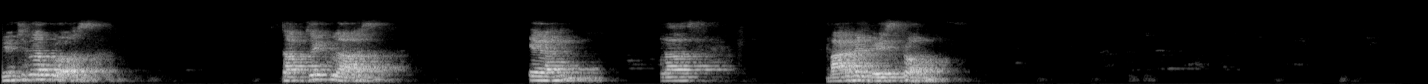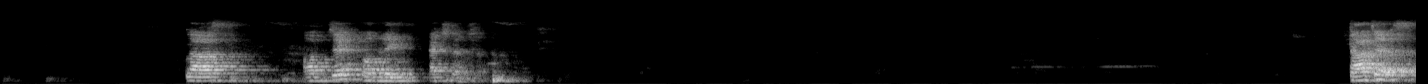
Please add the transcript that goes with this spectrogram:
principal clause Asif class 10 class barbell base from class object oblique extension. Charges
